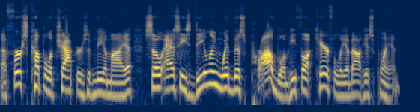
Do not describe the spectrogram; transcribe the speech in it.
uh, first couple of chapters of Nehemiah. So, as he's dealing with this problem, he thought carefully about his plan.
